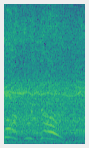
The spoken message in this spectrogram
Come on, we go!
